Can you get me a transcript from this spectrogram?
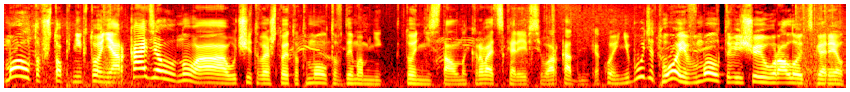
Молотов, чтоб никто не аркадил, ну, а учитывая, что этот Молотов дымом никто не стал накрывать, скорее всего, аркады никакой не будет. Ой, в Молотове еще и уралоид сгорел.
